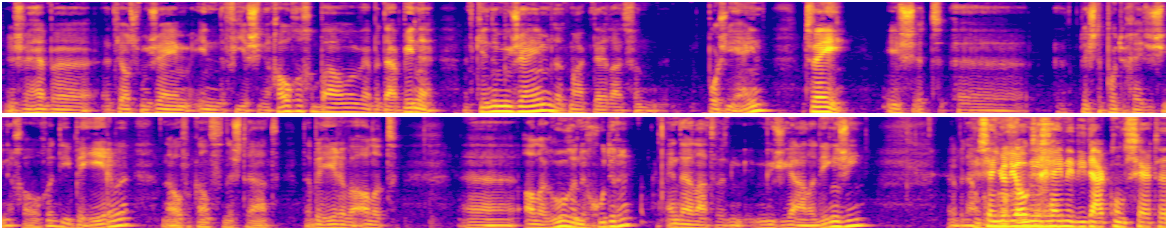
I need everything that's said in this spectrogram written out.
Dus we hebben het Joods Museum in de vier synagogegebouwen. We hebben daarbinnen het Kindermuseum, dat maakt deel uit van portie 1. Twee is het, het is de Portugese synagoge, die beheren we aan de overkant van de straat. Daar beheren we al het, eh, alle roerende goederen en daar laten we mu- museale dingen zien. We hebben daar En zijn jullie ook degene die daar concerten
